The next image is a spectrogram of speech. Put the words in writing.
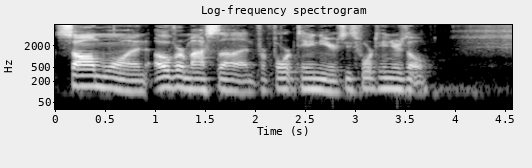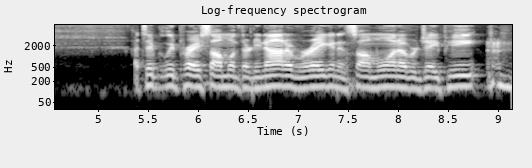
Psalm 1 over my son for 14 years. He's 14 years old. I typically pray Psalm 139 over Reagan and Psalm 1 over JP.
